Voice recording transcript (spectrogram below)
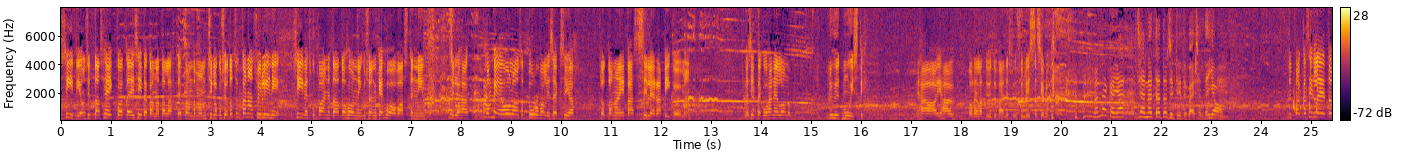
siipi on sitten taas heikko, että ei siitä kannata lähteä kantamaan. Mutta silloin kun se otat sen kanan syliin, niin siivet kun painetaan tuohon niin sen kehoa vasten, niin silloin hän kokee olonsa turvalliseksi ja tota, no, ei pääse silleen räpiköimään. Ja sitten kun hänellä on lyhyt muisti, niin hän on ihan todella tyytyväinen sinun sylissäsi jo nyt. No näköjään, se näyttää tosi tyytyväiseltä, joo. Mm nyt vaikka silleen, että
